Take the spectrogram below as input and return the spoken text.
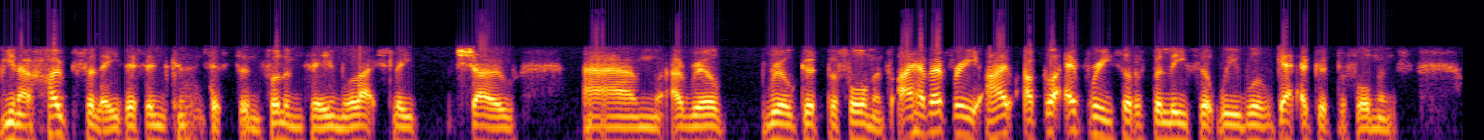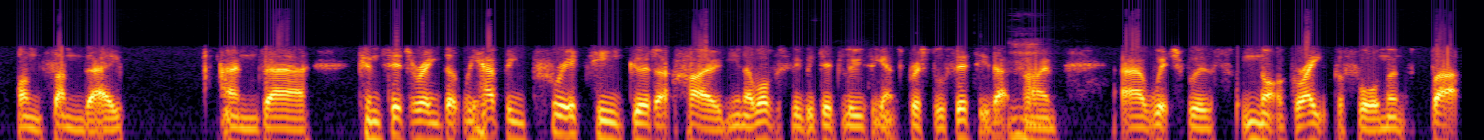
you know hopefully this inconsistent Fulham team will actually show um, a real real good performance. I have every I, I've got every sort of belief that we will get a good performance on Sunday, and uh, considering that we have been pretty good at home, you know, obviously we did lose against Bristol City that mm. time, uh, which was not a great performance, but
